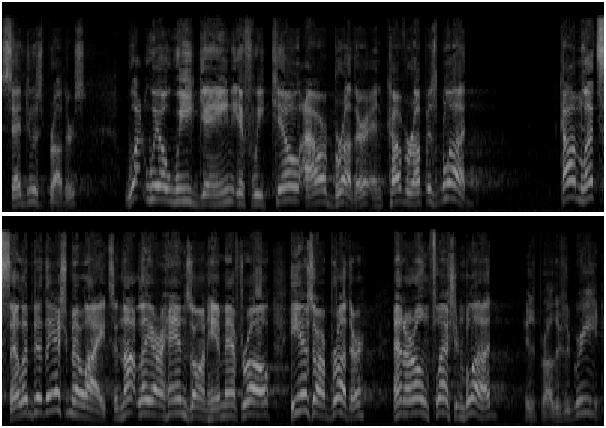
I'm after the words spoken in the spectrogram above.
said to his brothers, What will we gain if we kill our brother and cover up his blood? Come, let's sell him to the Ishmaelites and not lay our hands on him. After all, he is our brother and our own flesh and blood. His brothers agreed.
